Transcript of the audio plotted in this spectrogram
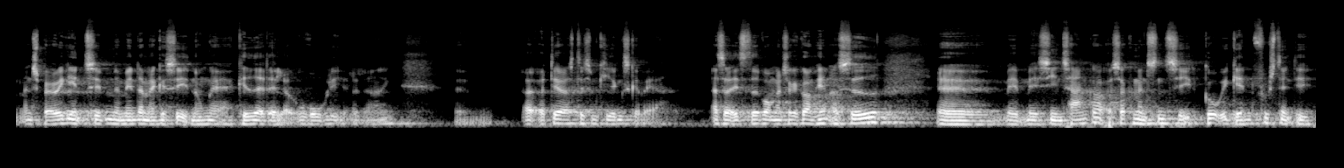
man spørger ikke ind til dem, medmindre man kan se, at nogen er ked af det, eller urolige, eller noget. Ikke? Øhm, og, og det er også det, som kirken skal være. Altså et sted, hvor man så kan komme hen og sidde øh, med, med sine tanker, og så kan man sådan set gå igen fuldstændig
